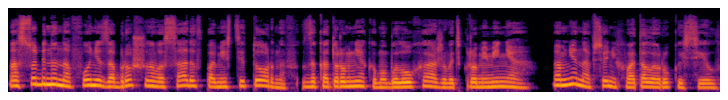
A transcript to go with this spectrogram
особенно на фоне заброшенного сада в поместье Торнов, за которым некому было ухаживать, кроме меня, а мне на все не хватало рук и сил.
